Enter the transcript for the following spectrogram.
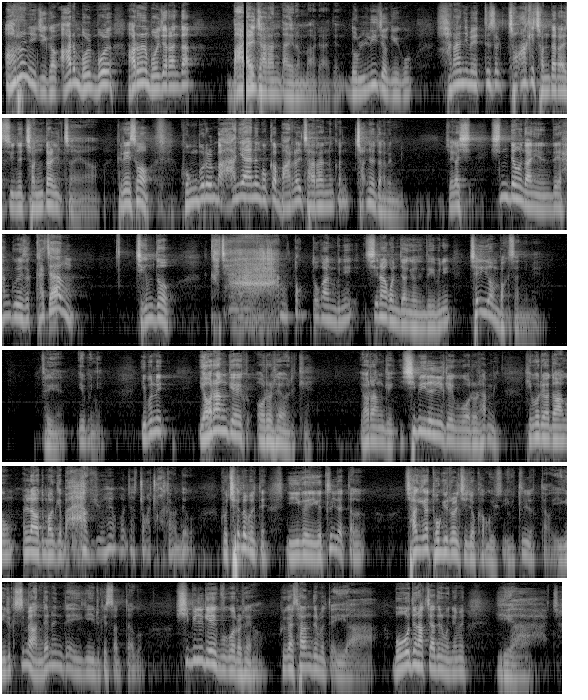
아론이지. 아론 뭘, 뭘 아론은 뭘 잘한다? 말 잘한다 이런 말이야. 논리적이고 하나님의 뜻을 정확히 전달할 수 있는 전달자야. 그래서 공부를 많이 하는 것과 말을 잘하는 건 전혀 다릅니다. 제가 시- 신대원 다니는데 한국에서 가장 지금도 가장 똑똑한 분이 신학원장이었는데 이분이 최의원 박사님이에요. 되게 이분이 이분이 11개월을 해요, 이렇게. 11개, 11개국어를 합니다. 히브리어도 하고 헬라어도 막 이렇게 막 해요. 혼자 쫑알쫑알 하는데고. 그 책을 볼 때 이거 이거 틀렸다고 자기가 독일어를 지적하고 있어요. 이거 틀렸다고. 이게 이렇게 쓰면 안 되는데 이게 이렇게 썼다고. 11개의 국어를 해요. 그러니까 사람들 볼 때 이야 모든 학자들은 뭐냐면 이야 참.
